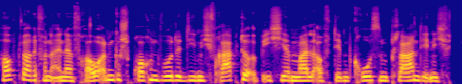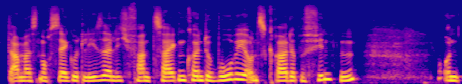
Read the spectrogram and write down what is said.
Hauptwache von einer Frau angesprochen wurde, die mich fragte, ob ich hier mal auf dem großen Plan, den ich damals noch sehr gut leserlich fand, zeigen könnte, wo wir uns gerade befinden. Und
